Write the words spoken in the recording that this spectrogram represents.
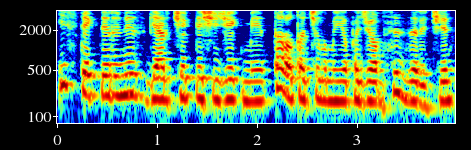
İstekleriniz gerçekleşecek mi? Tarot açılımı yapacağım sizler için.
